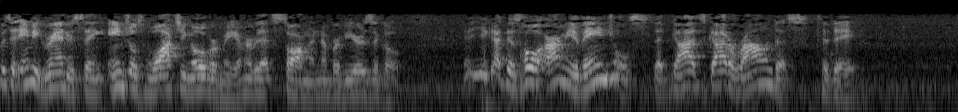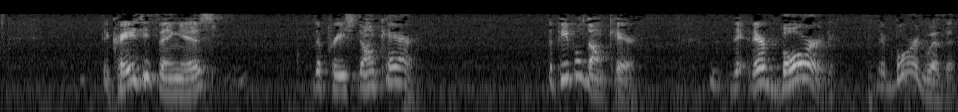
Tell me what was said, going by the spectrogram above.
Was it Amy Grant who sang "Angels Watching Over Me"? I remember that song a number of years ago. You got this whole army of angels that God's got around us today. The crazy thing is, the priests don't care. The people don't care. They're bored. They're bored with it.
